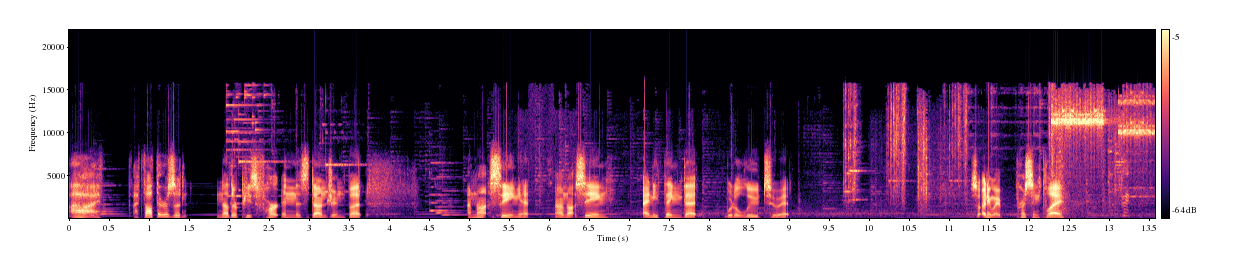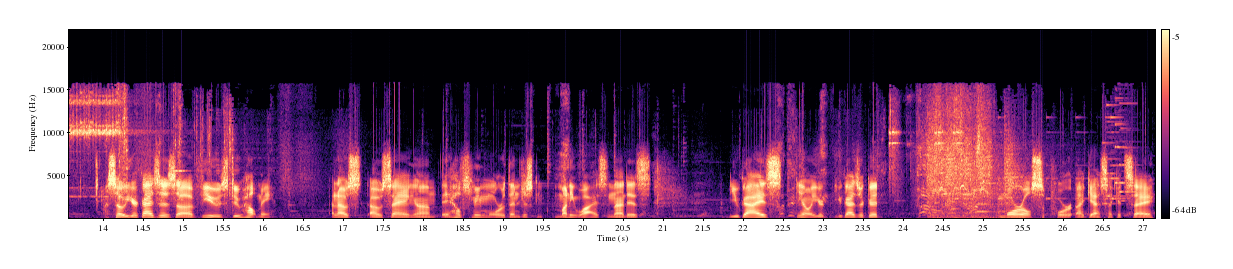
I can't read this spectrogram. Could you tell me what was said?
Ah, I, I thought there was a, another piece of heart in this dungeon, but I'm not seeing it. I'm not seeing anything that would allude to it. So anyway, pressing play. So your guys' uh, views do help me. And I was I was saying um, it helps me more than just money-wise, and that is you guys, you know, you you guys are good moral support, I guess I could say.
